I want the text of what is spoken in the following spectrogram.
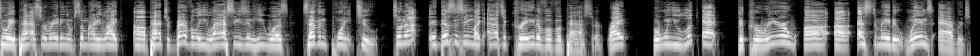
to a passer rating of somebody like uh, Patrick Beverley. last season he was 7.2. So not it doesn't seem like as a creative of a passer, right? But when you look at the career uh, uh, estimated wins average,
